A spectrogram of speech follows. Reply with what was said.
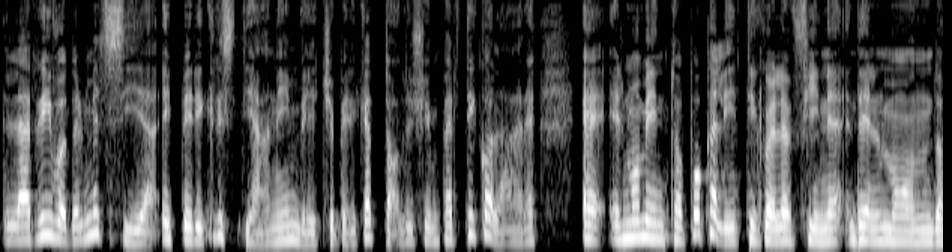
l'arrivo del Messia e per i cristiani invece, per i cattolici in particolare, è il momento apocalittico e la fine del mondo.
